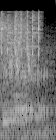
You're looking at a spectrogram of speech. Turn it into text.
Go!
